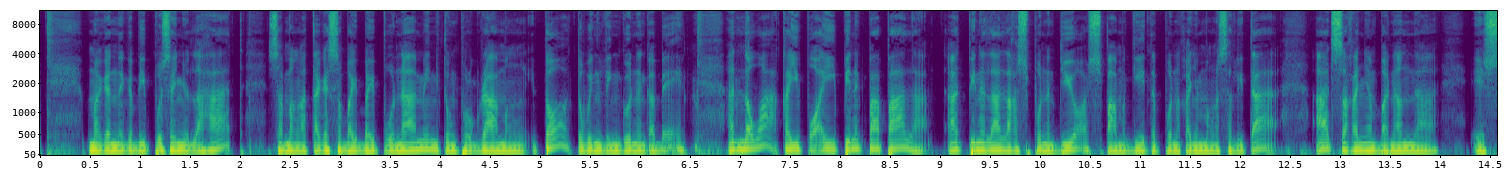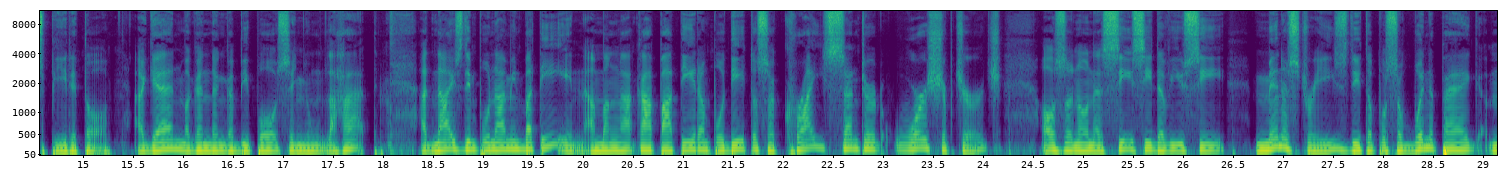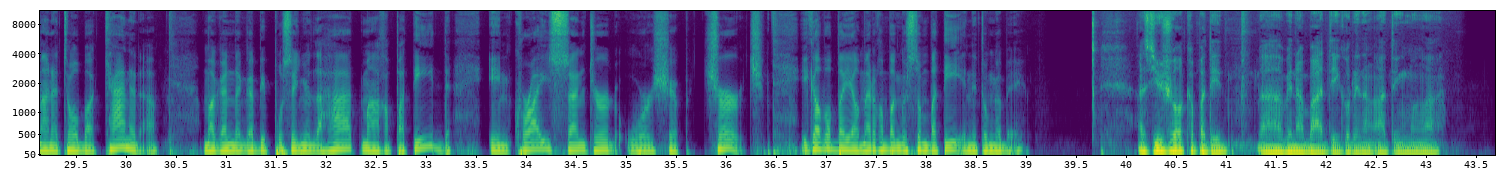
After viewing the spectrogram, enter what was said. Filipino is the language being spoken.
Magandang gabi po sa inyo lahat sa mga taga-subaybay po namin itong programang ito tuwing linggo ng gabi. At nawa kayo po ay pinagpapala at pinalalakas po ng Diyos pamagitan po ng kanyang mga salita at sa kanyang banal na Espiritu. Again, magandang gabi po sa inyong lahat. At nais din po namin batiin ang mga kapatiran po dito sa Christ-Centered Worship Church, also known as CCWC Ministries dito po sa Winnipeg, Manitoba, Canada. Magandang gabi po sa inyo lahat mga kapatid in Christ-Centered Worship Church. Ikaw ba bayaw, meron kang bang gustong batiin itong gabi? As usual kapatid, uh, binabati ko rin ang ating mga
